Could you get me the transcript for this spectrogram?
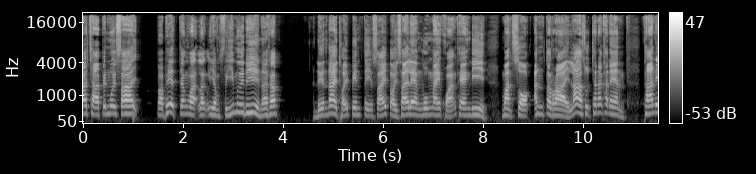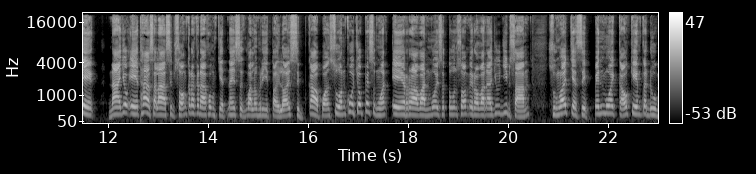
ราชาเป็นมวยซ้าย ประเภทจังหวะหลักเหลี่ยมฝีมือดีนะครับ เดินได้ถอยเป็นเตะซ้ายต่อยซ้ายแรงวงในขวางแทงดี หมัดศอกอันตราย ล่าสุดชนะคะแนนฐานเอกนายกเอท่าสลา 12 กรกฎาคม 7 ในศึกวันลุมพินีต่อย 119 ปอนด์ ส่วนคู่ชกเพชรสงวนเอราวัน มวยสตูลซ้อมเอราวันอายุ 23 สูง 170 เป็นมวยเก๋าเกมกระดูก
